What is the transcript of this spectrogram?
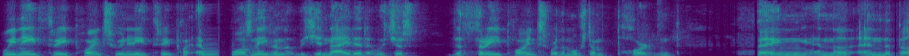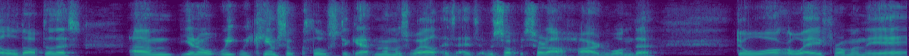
we need three points. We need three points. It wasn't even that it was United. It was just the three points were the most important thing in the in the build up to this. Um, you know, we, we came so close to getting them as well. It, it was sort of a hard one to to walk away from in the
